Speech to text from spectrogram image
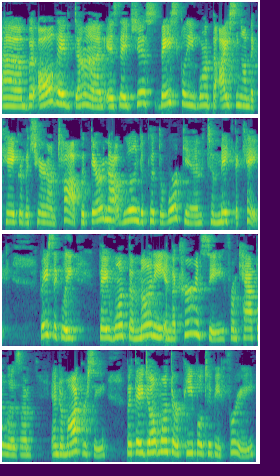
Um, but all they've done is they just basically want the icing on the cake or the cherry on top, but they're not willing to put the work in to make the cake. Basically, they want the money and the currency from capitalism and democracy, but they don't want their people to be free.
